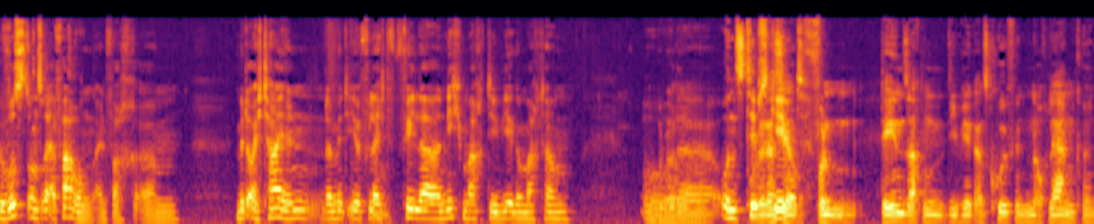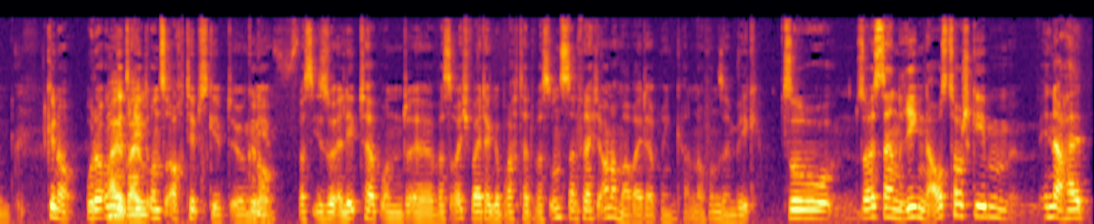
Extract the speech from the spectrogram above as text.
bewusst unsere Erfahrungen einfach ähm, mit euch teilen, damit ihr vielleicht Fehler nicht macht, die wir gemacht haben. Oder, Oder- uns Tipps Oder dass ihr gebt. von den Sachen, die wir ganz cool finden, auch lernen könnt. Genau. Oder Weil- umgedreht weil- uns auch Tipps gibt irgendwie, Genau. was ihr so erlebt habt und äh, was euch weitergebracht hat, was uns dann vielleicht auch nochmal weiterbringen kann auf unserem Weg. So soll es dann einen regen Austausch geben innerhalb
